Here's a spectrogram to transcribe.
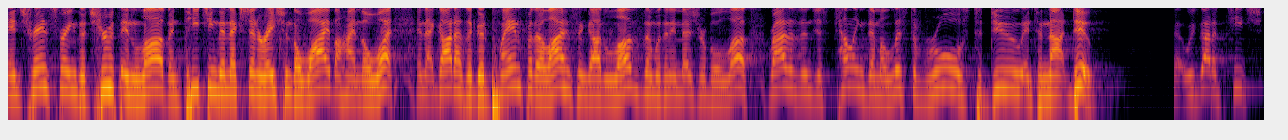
and transferring the truth in love and teaching the next generation the why behind the what and that God has a good plan for their lives and God loves them with an immeasurable love rather than just telling them a list of rules to do and to not do. We've got to teach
